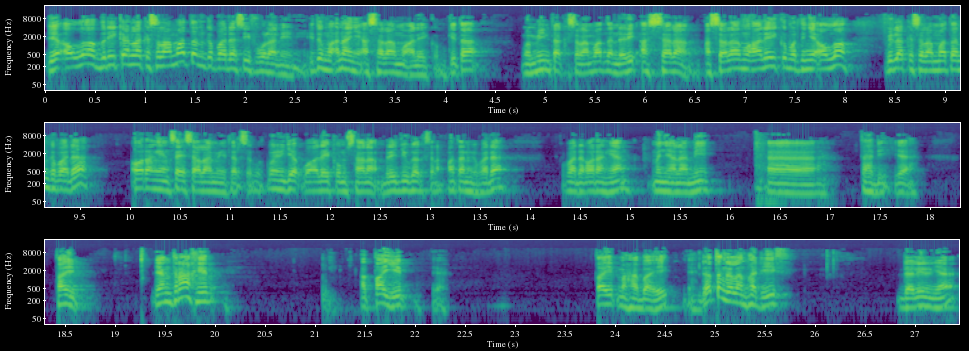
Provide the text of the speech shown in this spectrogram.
Ya Allah berikanlah keselamatan kepada si fulan ini. Itu maknanya Assalamualaikum. Kita meminta keselamatan dari Assalam. Assalamualaikum artinya Allah berilah keselamatan kepada orang yang saya salami tersebut. Kemudian dijawab Waalaikumsalam. Beri juga keselamatan kepada kepada orang yang menyalami uh, tadi ya. Taib. Yang terakhir At-Tayyib ya. Taib maha baik ya. Datang dalam hadis dalilnya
